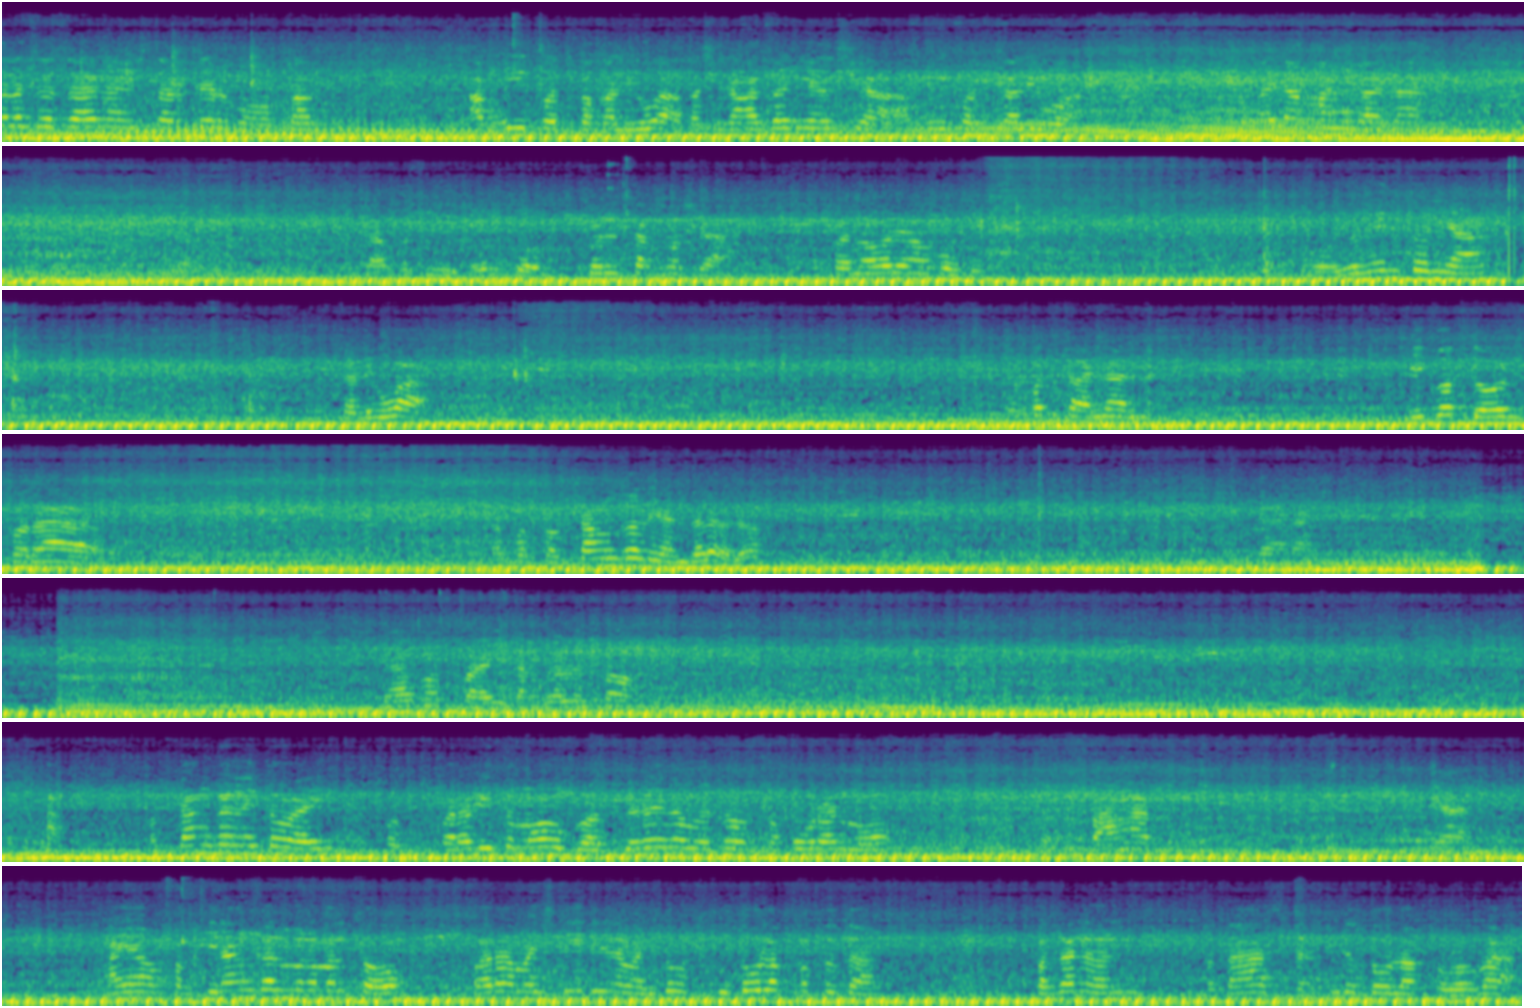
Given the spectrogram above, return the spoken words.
talaga sana ang starter mo pag ang ikot pa kaliwa. Kasi nakaganyan siya ang ikot kaliwa. So kailangan kanan tapos ito kontak mo siya. Panoorin ang body so yung hinto niya kaliwa. Dapat kanan ikot doon para tapos pagtanggal yan dalawa kanan dapat pa itanggalan to nito ay pag- para dito mahugot gano'n naman ito tukuran mo pangat. Yan. Ngayon pag tinanggal mo naman to para may steady naman ito tutulak mo to sa pag ganon pataas dito tulak pababa.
